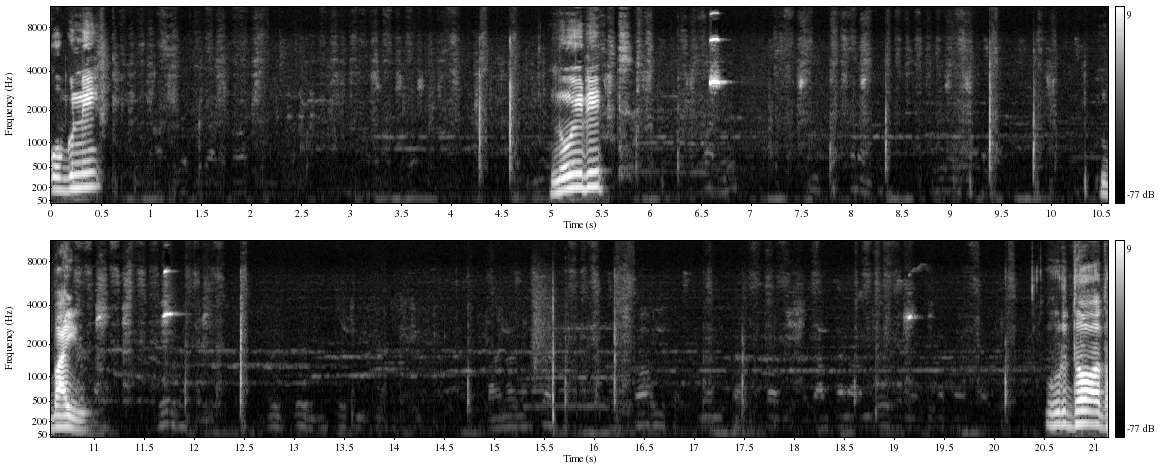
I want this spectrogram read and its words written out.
অগ্নি নৈরিত বায়ু ঊর্ধ্ব অধ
